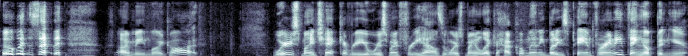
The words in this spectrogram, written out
Who is that? I mean, my God. Where's my check every year? Where's my free housing? Where's my electric? How come anybody's paying for anything up in here?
